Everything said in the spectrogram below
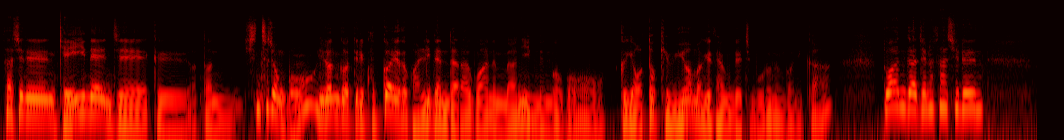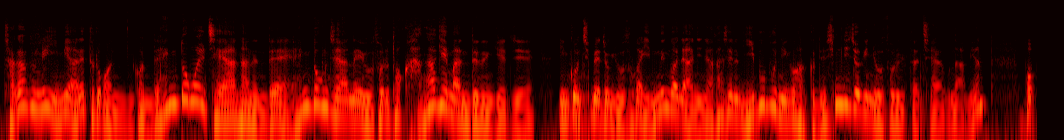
사실은 개인의 이제 그 어떤 신체 정보 이런 것들이 국가에서 관리된다라고 하는 면이 있는 거고 그게 어떻게 위험하게 사용될지 모르는 거니까 또 한 가지는 사실은 자가격리 이미 안에 들어간 건데 행동을 제한하는데 행동 제한의 요소를 더 강하게 만드는 게 이제 인권 침해적 요소가 있는 거냐 아니냐 사실은 이 부분인 것 같거든요. 심리적인 요소를 일단 제하고 나면 법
